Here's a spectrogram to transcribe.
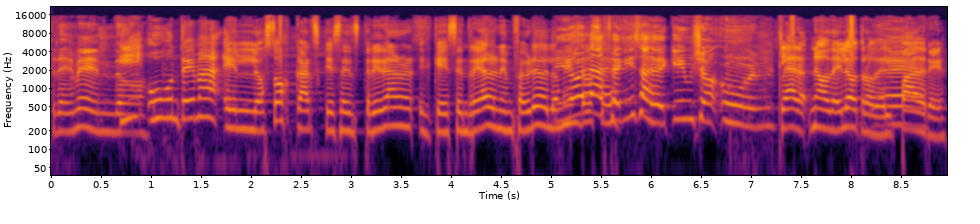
Tremendo. Y hubo un tema en los Oscars que se estrenaron, que se entregaron en febrero del Tiró 2012. las cenizas de Kim Jong-un. Claro, no, del otro, del Eh, padre.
